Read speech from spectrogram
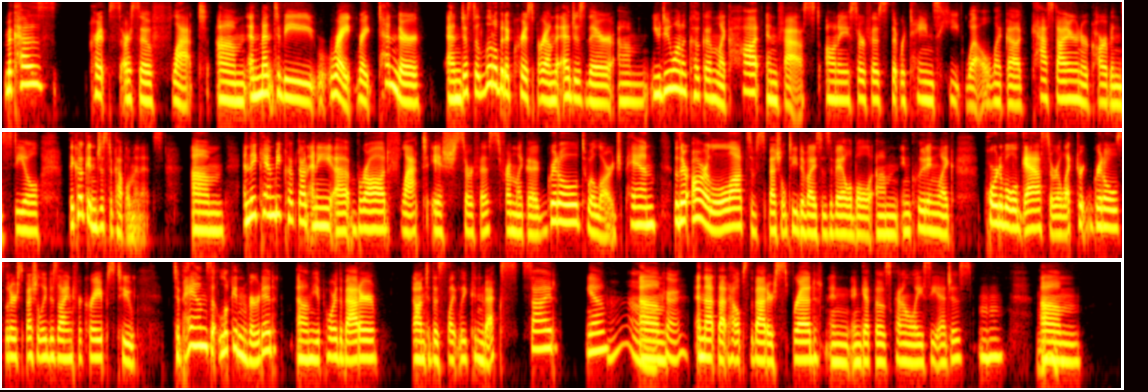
because crepes are so flat um, and meant to be right right tender and just a little bit of crisp around the edges there um, you do want to cook them like hot and fast on a surface that retains heat well like a cast iron or carbon steel. They cook in just a couple minutes um, and they can be cooked on any uh, broad flat-ish surface from like a griddle to a large pan though there are lots of specialty devices available um, including like portable gas or electric griddles that are specially designed for crepes to to pans that look inverted. Um, you pour the batter onto the slightly convex side yeah Oh, um, okay. and that that helps the batter spread and and get those kind of lacy edges hmm Mm. um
